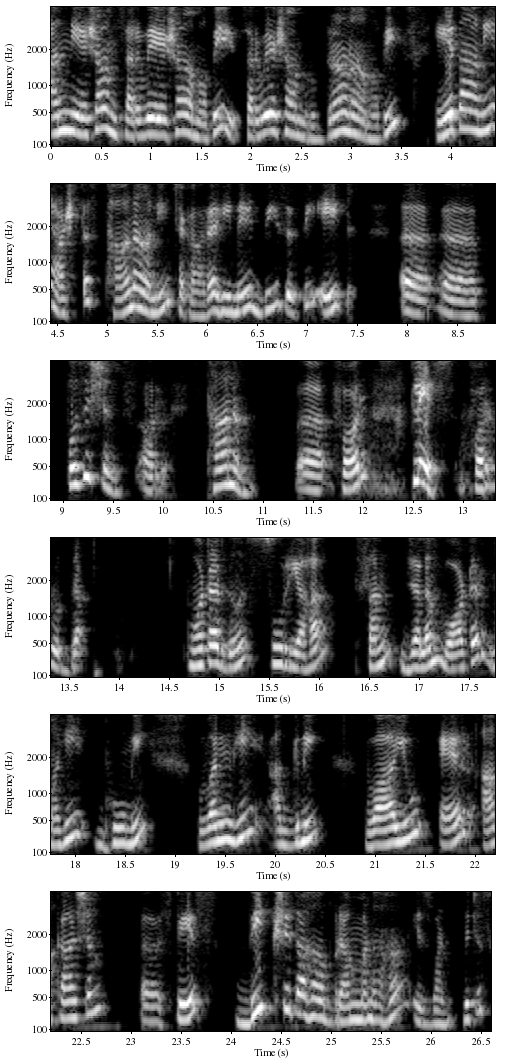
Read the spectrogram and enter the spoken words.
अन्येषां सर्वेषामपि सर्वेषां रुद्राणामपि एतानि अष्टस्थानानि चकार he made these is the eight positions or sthanam uh, for place for Rudra. What are those? Sun jalam water mahi भूमि वह्नि अग्नि वायु एयर akasham space dikshita brahmana is one which is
